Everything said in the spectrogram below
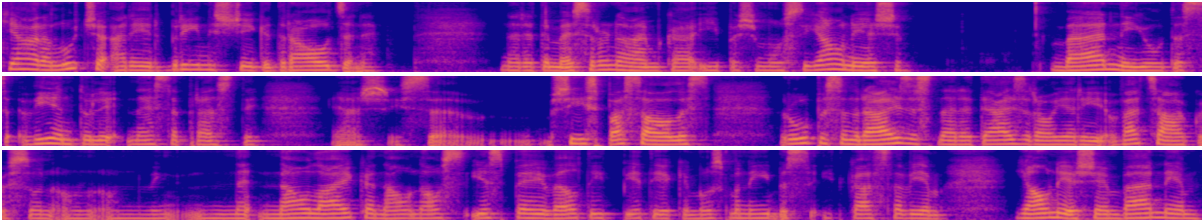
Kjāra Luča arī ir brīnišķīga draudzene. Nereti mēs runājam, ka īpaši mūsu jaunieši, bērni jūtas vientuļi, nesaprasti, uh, Jā, šis, eh, šīs pasaules rūpes un raizes nereti aizrauja arī vecākus, un, un, un ne, nav laika, nav, nav iespēja veltīt pietiekami uzmanības saviem jauniešiem, bērniem,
